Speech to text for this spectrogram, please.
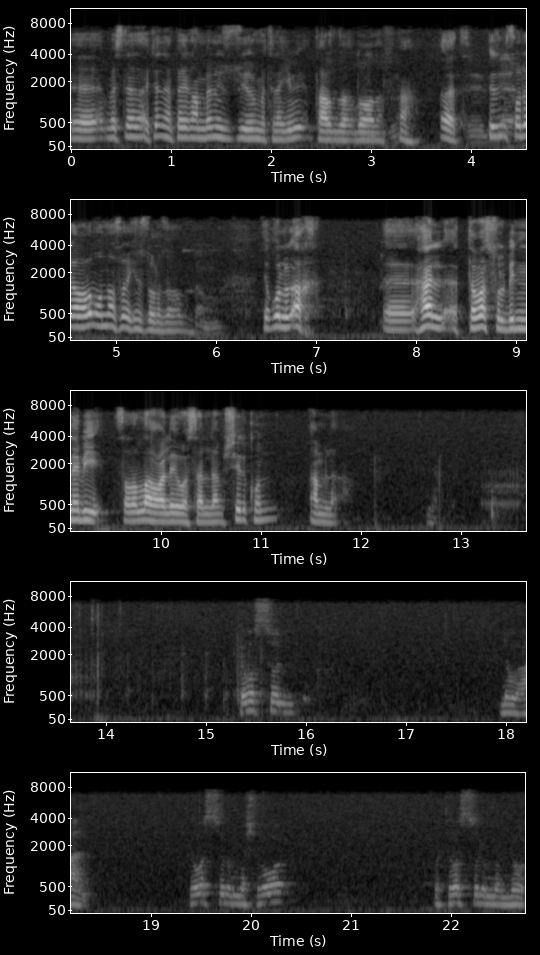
e, vesile ederken yani peygamberin yüzü hürmetine gibi tarzda dualar. Ha, evet. Ee, bir Birinci de- soruyu alalım ondan sonra ikinci sorunuzu alalım. Tamam. يقول الأخ آه، هل التوسل بالنبي صلى الله عليه وسلم شرك أم لا؟ توسل نوعان توسل مشروع وتوسل ممنوع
